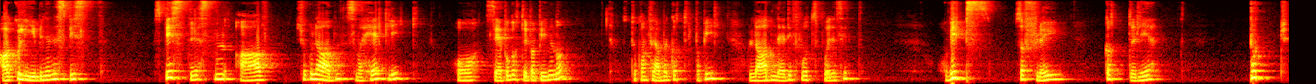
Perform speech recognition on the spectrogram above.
har kolibriene spist, spist resten av sjokoladen, som var helt lik, og se på godteripapiret nå. Så tok han fram et godteripapir og la den ned i fotsporet sitt. Og vips, så fløy godteriet bort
